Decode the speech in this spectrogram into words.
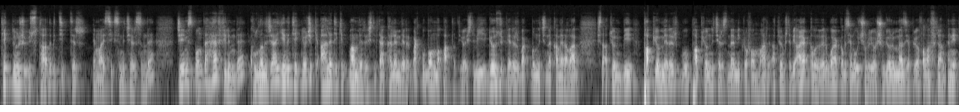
teknoloji üstadı bir tiptir. MI6'in içerisinde. James Bond'a her filmde kullanacağı yeni teknolojik alet ekipman verir. İşte bir tane kalem verir. Bak bu bomba patlatıyor. İşte bir gözlük verir. Bak bunun içinde kamera var. İşte atıyorum bir papyon verir. Bu papyonun içerisinde mikrofon var. Atıyorum işte bir ayakkabı verir. Bu ayakkabı seni uçuruyor. Şu görünmez yapıyor falan filan. Hani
